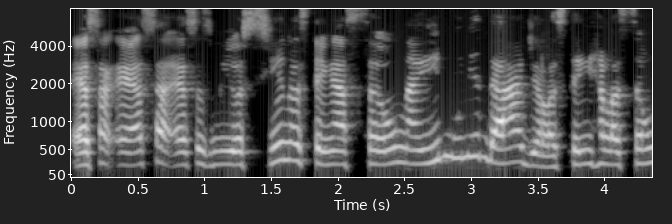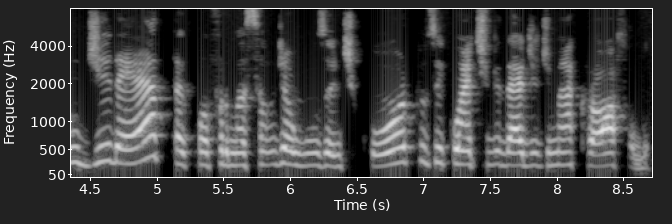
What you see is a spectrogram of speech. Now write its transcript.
Essa, essa, essas miocinas têm ação na imunidade, elas têm relação direta com a formação de alguns anticorpos e com a atividade de macrófago.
